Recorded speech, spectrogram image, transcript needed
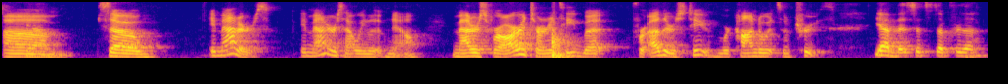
Um, So it matters. It matters how we live now. It matters for our eternity, but for others too. We're conduits of truth. Yeah, that sets us up for the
